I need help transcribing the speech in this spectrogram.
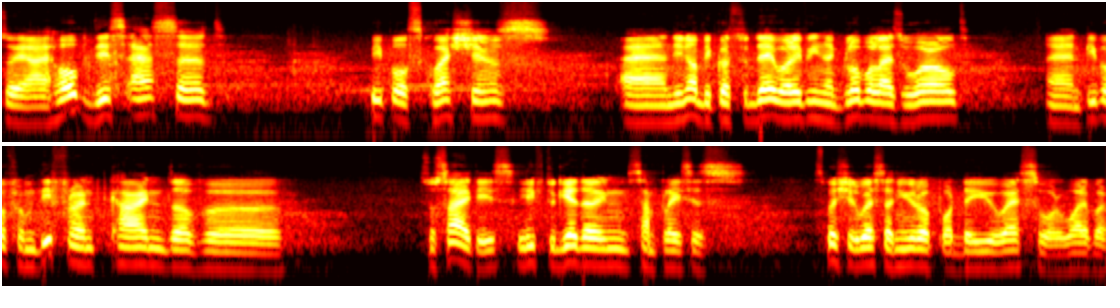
So yeah, I hope this answered people's questions and you know because today we're living in a globalized world and people from different kind of uh, societies live together in some places, especially Western Europe or the US or whatever,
